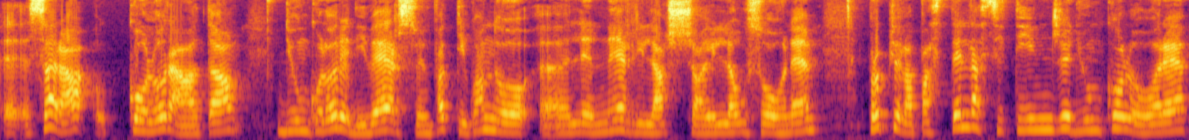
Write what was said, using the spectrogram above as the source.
eh, sarà colorata di un colore diverso. Infatti quando eh, l'enne rilascia il lausone, proprio la pastella si tinge di un colore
